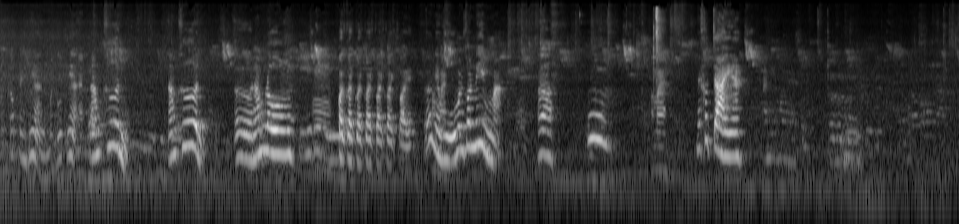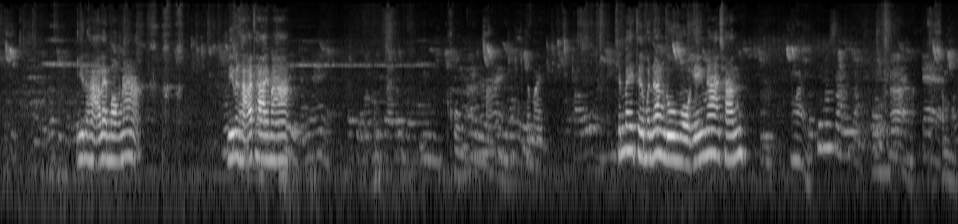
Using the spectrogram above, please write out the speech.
มันก็เป็นเนี่ยมนุษย์เนี่ยกัน้ำขึ้น น้ำขึ้น เออ น้ำลงอืมก่อยก่อยก่อยก่อยก่อยก่อยก่อยเออเนี่ยหูมันก็นิ่มอะ เอออืมทำไมไม่เข้าใจไง มีปัญหาอะไรมองหน้า มีปัญหาทายมาคงไม่ทำไม ฉันไม่ให้เธอมานั่งดูโง่เฮงหน้าฉัน ไม่คงหน้าสมอง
